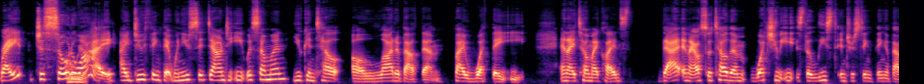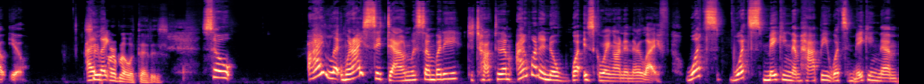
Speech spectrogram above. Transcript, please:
right? Just so oh, do yes. i. I do think that when you sit down to eat with someone you can tell a lot about them by what they eat. And i tell my clients that and i also tell them what you eat is the least interesting thing about you Say I like more about what that is. So I let when I sit down with somebody to talk to them, I want to know what is going on in their life. What's what's making them happy, what's making them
